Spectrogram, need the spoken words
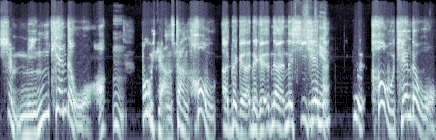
是明天的我；嗯，不想上后呃那个那个那那西天呢天。是后天的我，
